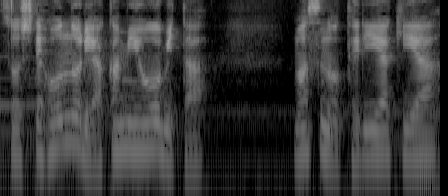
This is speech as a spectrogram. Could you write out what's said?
そしてほんのり赤みを帯びたマスの照り焼きや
